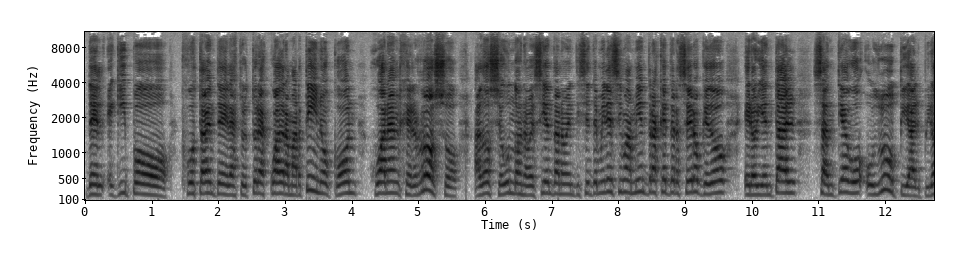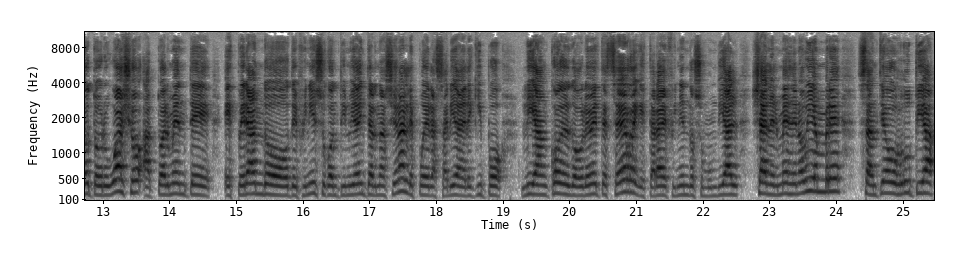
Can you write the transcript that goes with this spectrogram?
del equipo justamente de la estructura Escuadra Martino con Juan Ángel Rosso a 2 segundos 997 milésimas, mientras que tercero quedó el oriental Santiago Urrutia, el piloto uruguayo, actualmente esperando definir su continuidad internacional después de la salida del equipo Lian Co del WTCR, que estará definiendo su mundial ya en el mes de noviembre. Santiago Urrutia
